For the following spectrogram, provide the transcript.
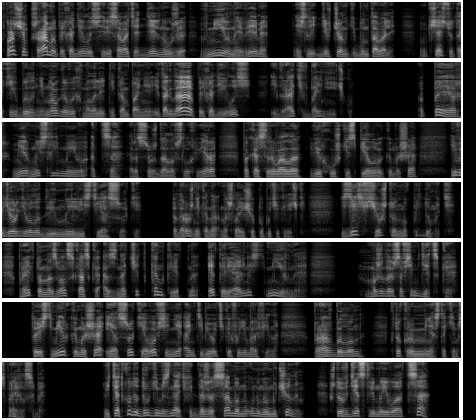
Впрочем, шрамы приходилось рисовать отдельно уже в мирное время, если девчонки бунтовали. К счастью, таких было немного в их малолетней компании, и тогда приходилось играть в больничку. «ПР, мир мыслей моего отца», — рассуждала вслух Вера, пока срывала верхушки спелого камыша и выдергивала длинные листья осоки. Подорожник она нашла еще по пути к речке. Здесь все, что он мог придумать. Проект он назвал «Сказка», а значит, конкретно, это реальность мирная, может, даже совсем детская. То есть мир камыша и осоки, а вовсе не антибиотиков или морфина. Прав был он, кто кроме меня с таким справился бы. Ведь откуда другим знать, хоть даже самым умным ученым, что в детстве моего отца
